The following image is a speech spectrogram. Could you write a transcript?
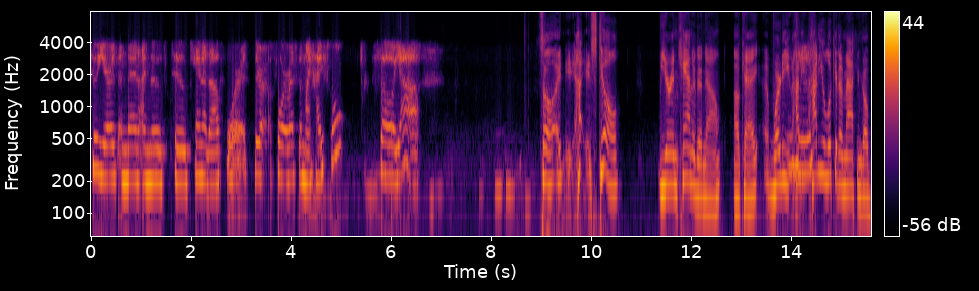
two years, and then I moved to Canada for for the rest of my high school. so yeah. So still, you're in Canada now. Okay, where do you how do you Mhm. how do you look at a map and go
